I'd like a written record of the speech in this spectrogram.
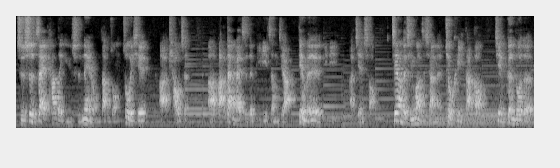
只是在他的饮食内容当中做一些啊调整啊，把蛋白质的比例增加，淀粉类的比例啊减少。这样的情况之下呢，就可以达到减更多的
